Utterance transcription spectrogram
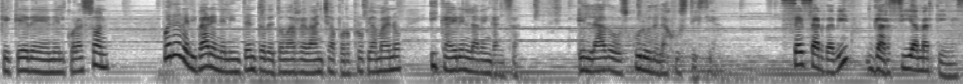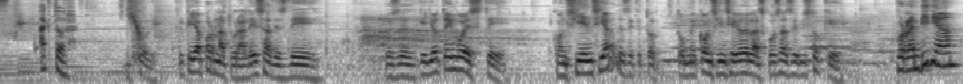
que quede en el corazón puede derivar en el intento de tomar revancha por propia mano y caer en la venganza, el lado oscuro de la justicia. César David García Martínez, actor. Híjole, creo que ya por naturaleza, desde, pues desde que yo tengo este, conciencia, desde que tomé conciencia yo de las cosas, he visto que por la envidia,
